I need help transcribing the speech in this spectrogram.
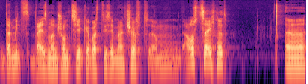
Damit weiß man schon circa, was diese Mannschaft ähm, auszeichnet. Äh,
